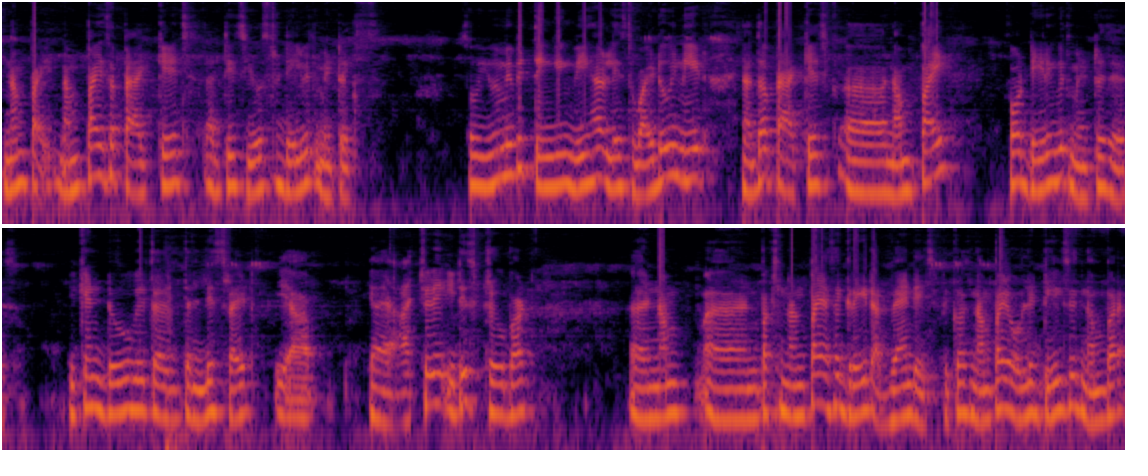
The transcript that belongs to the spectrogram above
NumPy. NumPy is a package that is used to deal with matrix. So you may be thinking we have list. Why do we need another package uh, NumPy for dealing with matrices? We can do with uh, the list, right? Yeah, yeah. Actually, it is true, but num uh, but numpy has a great advantage because numpy only deals with number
